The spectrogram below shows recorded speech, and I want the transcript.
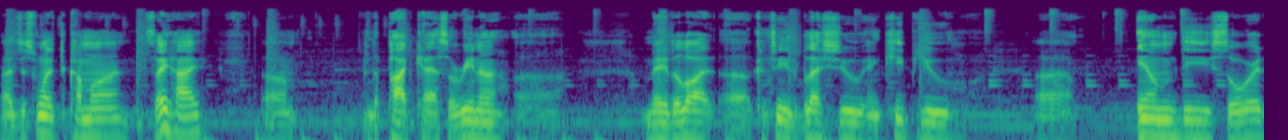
I just wanted to come on, say hi. Um, the podcast arena. Uh, may the Lord uh, continue to bless you and keep you. Uh, mdsoward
